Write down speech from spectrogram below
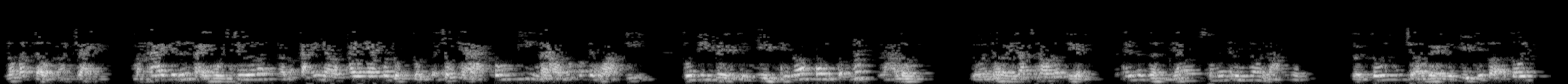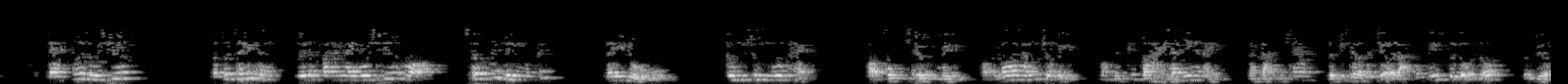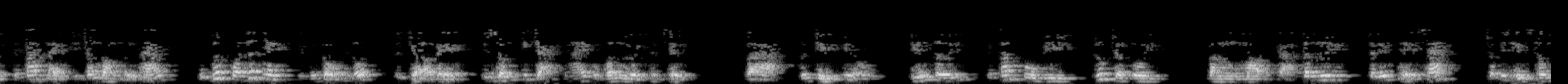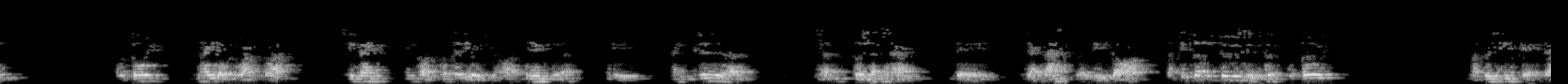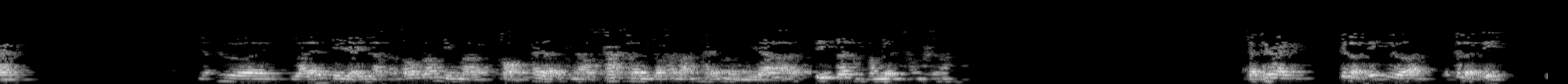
nó bắt đầu nó ăn chay. Mà hai cái đứa này hồi xưa đó là nó cãi nhau, anh em nó đục đục ở trong nhà, không khi nào nó có cái hòa khí. Tôi đi về, tôi nhìn thấy nó có một con mắt lạ lùng. Rồi thời gian sau nó tiền thấy nó gần nhau, xong nó thương nhau lạ lùng. Rồi tôi cũng trở về, tôi nhìn thấy vợ tôi đẹp hơn hồi xưa. Và tôi thấy rằng người đàn bà này hồi xưa họ sống với mình một cách đầy đủ công dung ngôn hạnh. Họ phụng sự mình, họ lo lắng cho mình. Họ mình cái bài ra như thế này là làm sao? Rồi bây giờ tôi trở lại tôi biết tôi đổi lốt, tôi được cái pháp này thì trong vòng mấy tháng. Tôi bước qua rất nhanh thì tôi đổi lốt, tôi trở về, tôi sống cái trạng thái của con người thực sự. Và tôi tìm hiểu, tiến tới cái pháp vô vi giúp cho tôi bằng mọi cả tâm linh cho đến thể xác cho cái sự sống của tôi thay đổi hoàn toàn. Xin anh anh còn có cái điều gì hỏi thêm nữa thì anh cứ uh, sẵn tôi sẵn sàng để giải đáp bởi vì đó là cái tâm tư sự thực của tôi mà tôi xin kể ra. Dạ thưa là lẽ như vậy là nó tốt lắm nhưng mà còn cái lợi ích nào khác hơn cho các bản thể mình và tiến tới thành tâm linh không thưa Dạ thưa anh, cái lợi ích nữa là cái lợi ích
